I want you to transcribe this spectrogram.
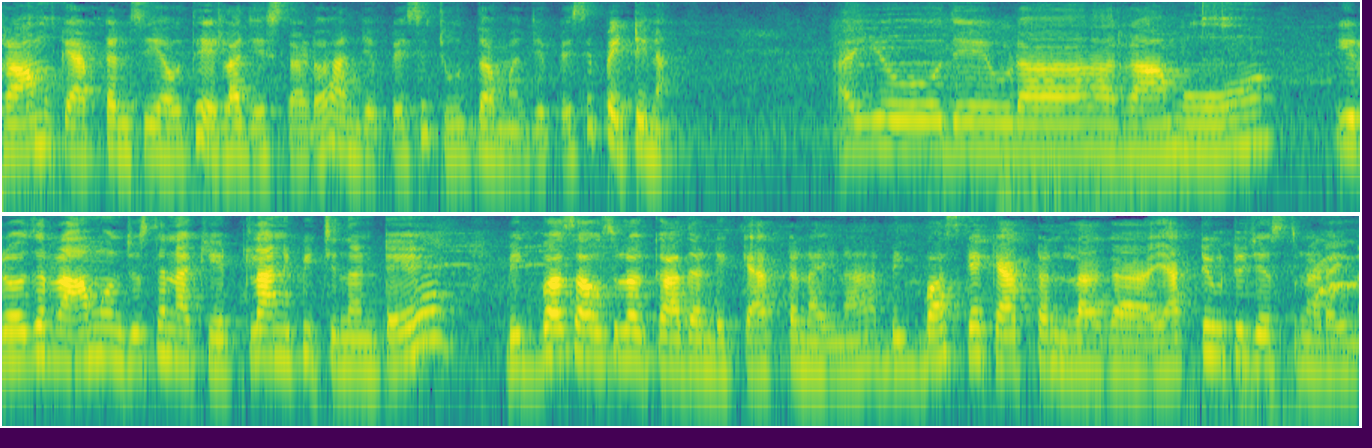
రాము క్యాప్టెన్సీ అవుతే ఎలా చేస్తాడో అని చెప్పేసి చూద్దామని చెప్పేసి పెట్టిన. అయ్యో దేవుడా రాము. ఈరోజు రాముని చూస్తే నాకు ఎట్లా అనిపించిందంటే బిగ్ బాస్ హౌస్లో కాదండి క్యాప్టెన్ అయినా. బిగ్ బాస్కే క్యాప్టెన్ లాగా యాక్టివిటీ చేస్తున్నాడు ఆయన.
